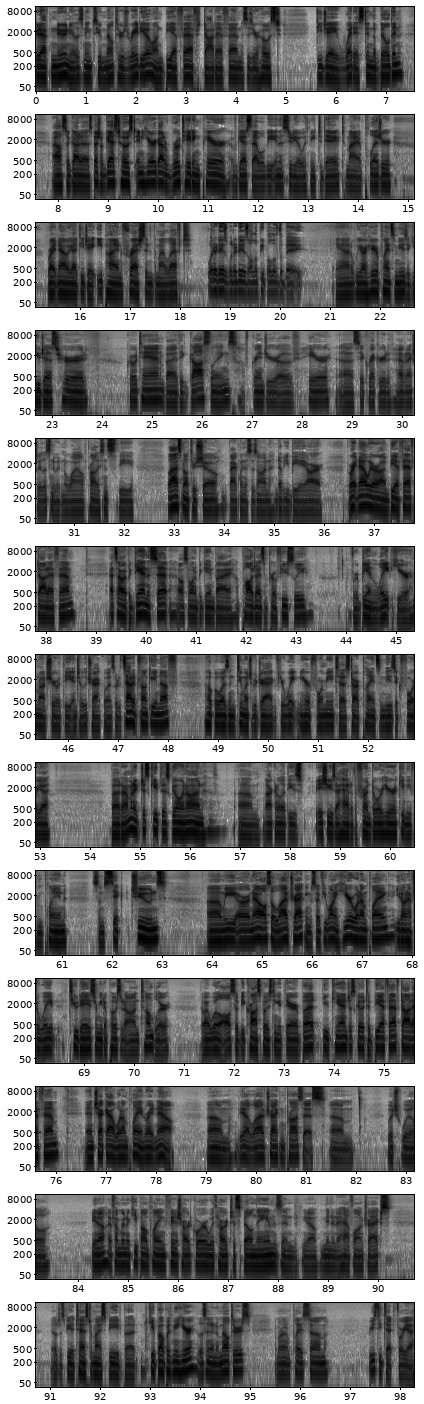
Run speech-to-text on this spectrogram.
Good afternoon. You're listening to Melters Radio on BFF.FM. This is your host, DJ Wettest, in the building. I also got a special guest host in here. I got a rotating pair of guests that will be in the studio with me today, to my pleasure. Right now, we got DJ Epine Fresh sitting to my left, What it is, what it is, all the people of the Bay. and we are here playing some music. You just heard Croatan by the Goslings of Grandeur of Hair. Uh, sick record. I haven't actually listened to it in a while, probably since the last Melters show, back when this was on WBAR. But right now we are on BFF.FM. That's how I began the set. I also want to begin by apologizing profusely for being late here. I'm not sure what the interlude track was, but it sounded funky enough. I hope it wasn't too much of a drag if you're waiting here for me to start playing some music for you. But I'm going to just keep this going on. Um, I'm not going to let these issues I had at the front door here keep me from playing some sick tunes. Um, we are now also live tracking, so if you want to hear what I'm playing, you don't have to wait two days for me to post it on Tumblr, though I will also be cross posting it there. But you can just go to bff.fm and check out what I'm playing right now. Um, yeah, live tracking process, um, which will, you know, if I'm going to keep on playing Finnish hardcore with hard to spell names and, you know, minute and a half long tracks, It'll just be a test of my speed, but keep up with me here. Listening to Melters. I'm going to play some Riistetyt for you.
